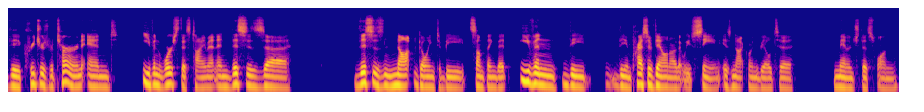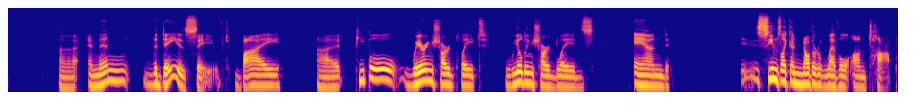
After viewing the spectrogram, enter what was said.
the creatures return, and even worse this time. And and this is uh, this is not going to be something that even the the impressive Dalinar that we've seen is not going to be able to manage this one. Uh, and then the day is saved by uh, people wearing shard plate, wielding shard blades, and seems like another level on top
